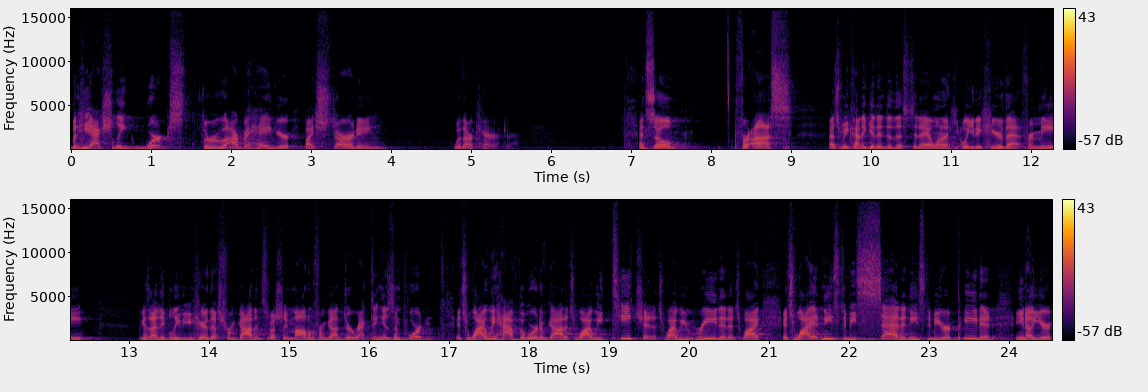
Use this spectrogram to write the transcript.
But He actually works through our behavior by starting with our character. And so, for us, as we kind of get into this today, I want, to, I want you to hear that from me because I believe you hear this from God, and especially modeled from God. Directing is important. It's why we have the Word of God. It's why we teach it. It's why we read it. It's why it's why it needs to be said. It needs to be repeated. You know, your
